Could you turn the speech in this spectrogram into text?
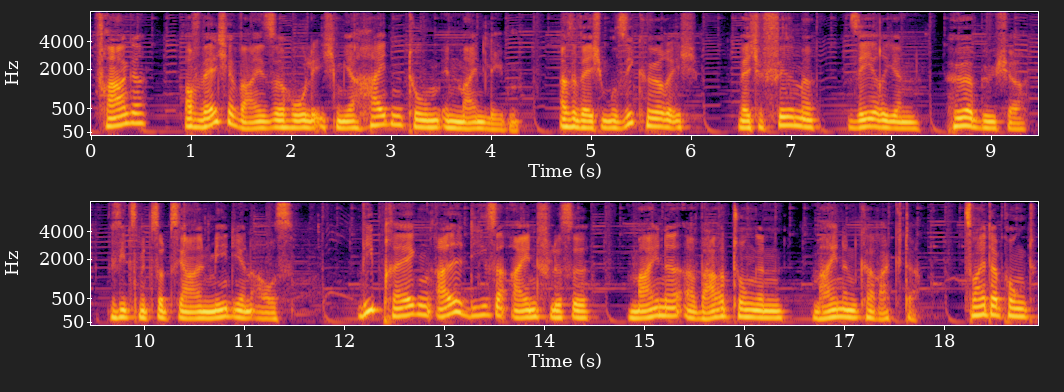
Frage, auf welche Weise hole ich mir Heidentum in mein Leben? Also welche Musik höre ich? Welche Filme, Serien, Hörbücher? Wie sieht's mit sozialen Medien aus? Wie prägen all diese Einflüsse meine Erwartungen, meinen Charakter? Zweiter Punkt,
